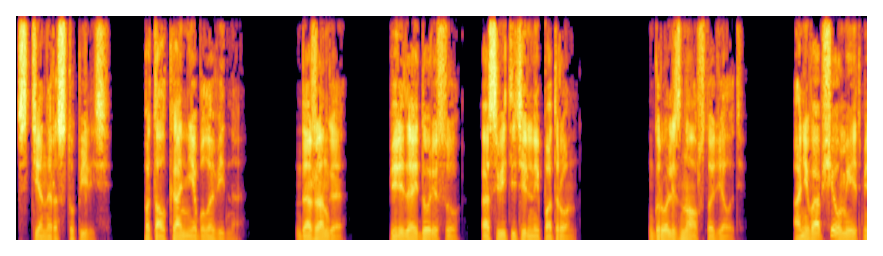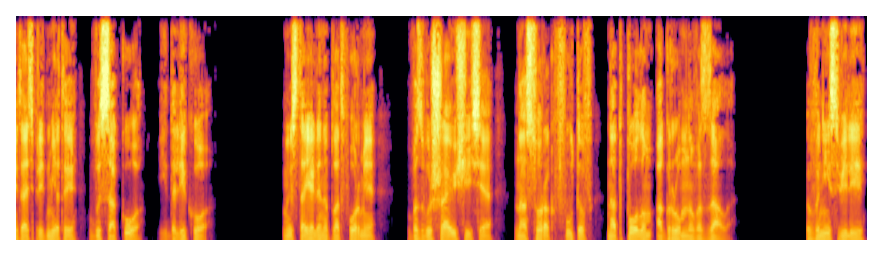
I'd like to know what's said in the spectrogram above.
Стены расступились. Потолка не было видно. «Дажанга, передай Дорису осветительный патрон». Гроль знал, что делать. Они вообще умеют метать предметы высоко и далеко. Мы стояли на платформе, возвышающейся на сорок футов над полом огромного зала. Вниз вели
